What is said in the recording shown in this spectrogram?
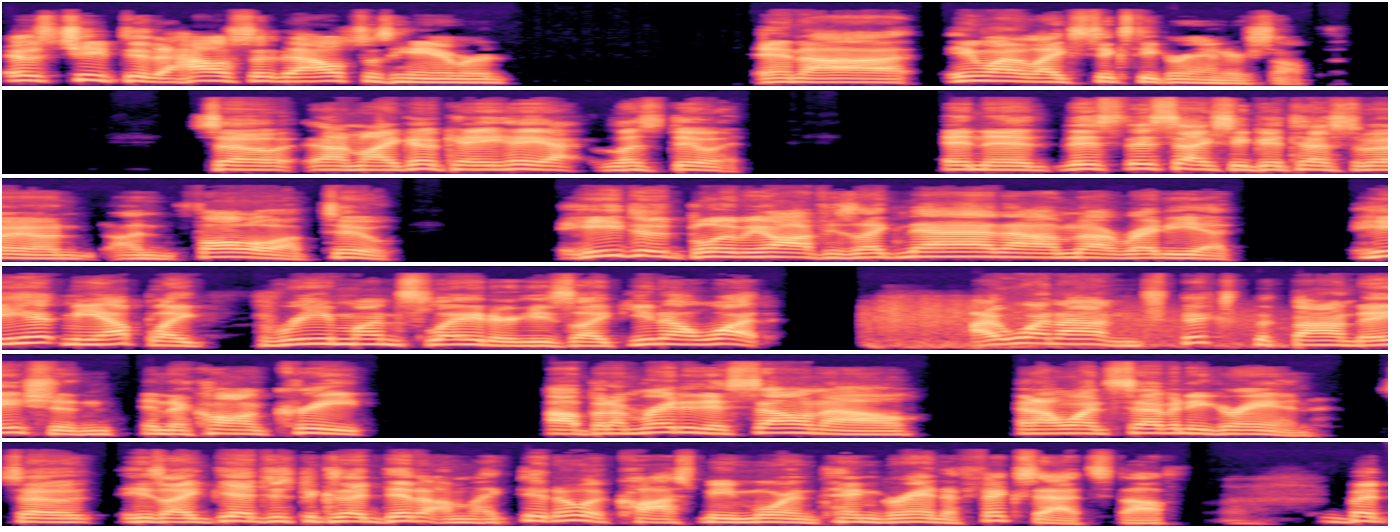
It was cheap too. The house, the house was hammered, and uh, he wanted like sixty grand or something. So I'm like, okay, hey, uh, let's do it. And uh, this this is actually a good testimony on, on follow up too. He just blew me off. He's like, nah, nah, I'm not ready yet. He hit me up like three months later. He's like, you know what? I went out and fixed the foundation in the concrete, uh, but I'm ready to sell now, and I want seventy grand. So he's like, yeah, just because I did it, I'm like, dude, it would cost me more than ten grand to fix that stuff. But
